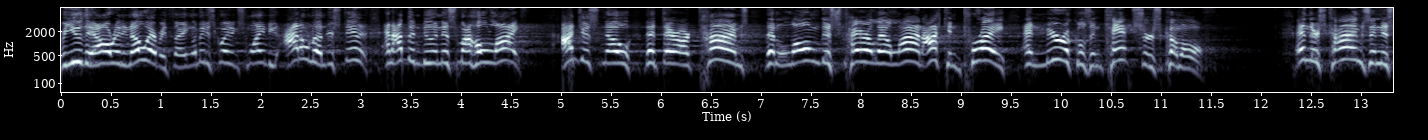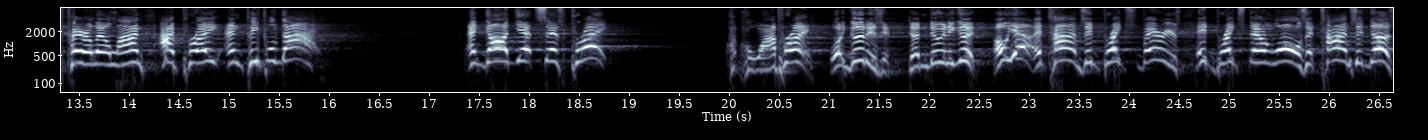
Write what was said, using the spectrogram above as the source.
For you they already know everything, let me just go ahead and explain to you. I don't understand it. And I've been doing this my whole life. I just know that there are times that along this parallel line I can pray and miracles and cancers come off. And there's times in this parallel line I pray and people die. And God yet says, pray. Why pray? What good is it? Doesn't do any good. Oh, yeah, at times it breaks barriers, it breaks down walls. At times it does.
